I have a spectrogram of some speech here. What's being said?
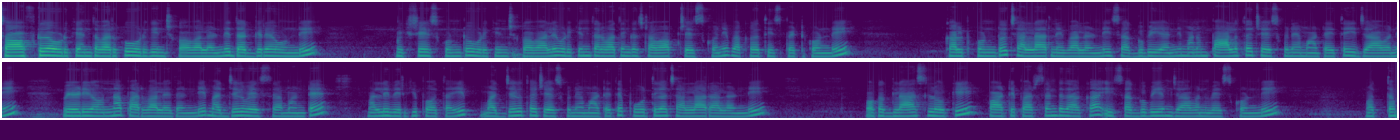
సాఫ్ట్గా ఉడికేంత వరకు ఉడికించుకోవాలండి. దగ్గరే ఉండి మిక్స్ చేసుకుంటూ ఉడికించుకోవాలి. ఉడికిన తర్వాత ఇంకా స్టవ్ ఆఫ్ చేసుకొని పక్కకు తీసి పెట్టుకోండి. కలుపుకుంటూ చల్లారనివ్వాలండి ఈ సగ్గు బియ్యాన్ని. మనం పాలతో చేసుకునే మాట అయితే ఈ జావని వేడిగా ఉన్నా పర్వాలేదండి. మజ్జిగ వేసామంటే మళ్ళీ విరిగిపోతాయి. మజ్జిగతో చేసుకునే మాట అయితే పూర్తిగా చల్లారాలండి. ఒక గ్లాస్లోకి ఫార్టీ పర్సెంట్ దాకా ఈ సగ్గుబియ్యం జావను వేసుకోండి. మొత్తం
